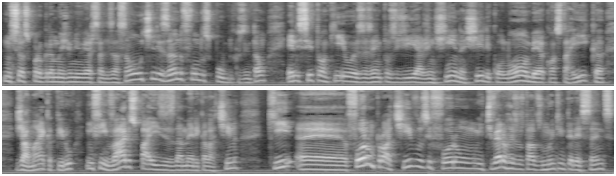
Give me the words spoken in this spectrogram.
nos seus programas de universalização utilizando fundos públicos. Então, eles citam aqui os exemplos de Argentina, Chile, Colômbia, Costa Rica, Jamaica, Peru, enfim, vários países da América Latina que é, foram proativos e foram e tiveram resultados muito interessantes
